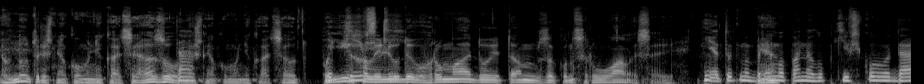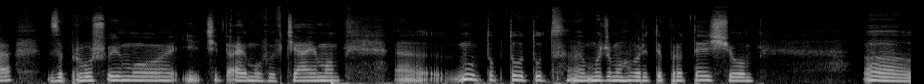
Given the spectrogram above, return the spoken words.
Внутрішня комунікація, а зовнішня комунікація. От поїхали Лубківський. люди в громаду і там законсервувалися. Ні, тут ми беремо пана Лубківського, да, запрошуємо і читаємо, вивчаємо. Е, Ну, тобто тут е, можемо говорити про те, що е,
